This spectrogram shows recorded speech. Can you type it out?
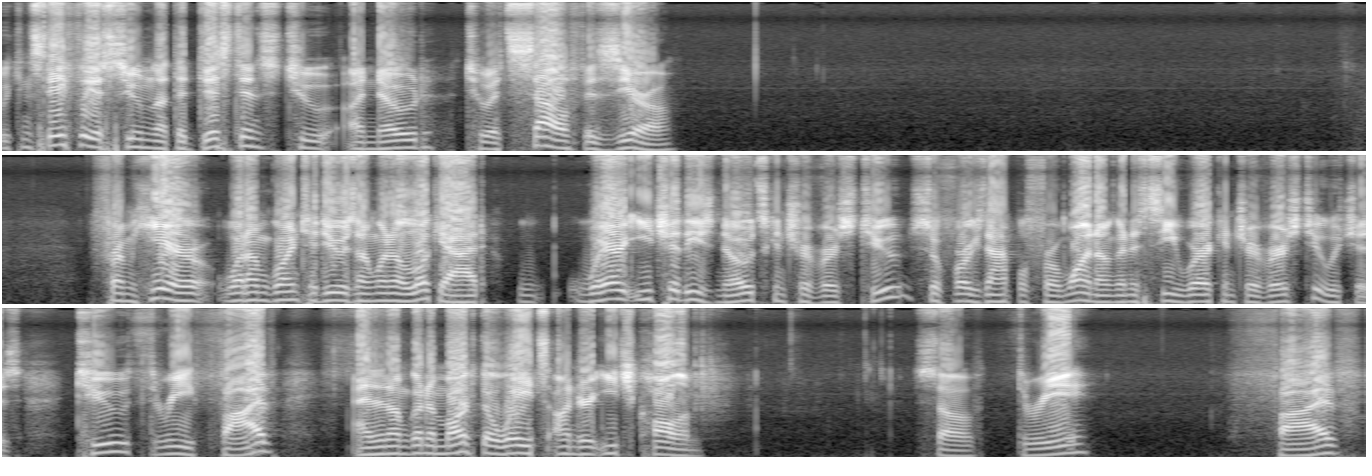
We can safely assume that the distance to a node to itself is 0. From here, what I'm going to do is I'm going to look at where each of these nodes can traverse to. So for example, for 1, I'm going to see where it can traverse to, which is 2, 3, 5. And then I'm going to mark the weights under each column. So 3, 5,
